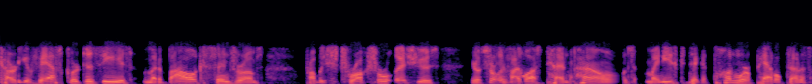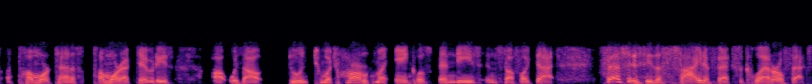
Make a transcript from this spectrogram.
cardiovascular disease, metabolic syndromes, probably structural issues. You know, certainly if I lost 10 pounds, my knees could take a ton more paddle tennis, a ton more tennis, a ton more activities uh, without doing too much harm to my ankles and knees and stuff like that. Fascinating to see the side effects, the collateral effects.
